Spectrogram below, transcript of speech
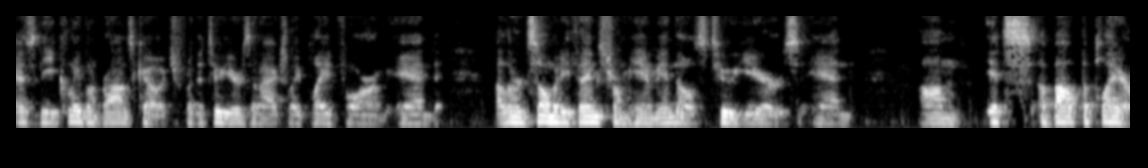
as the Cleveland Browns coach for the two years that I actually played for him, and I learned so many things from him in those two years. And um, it's about the player,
